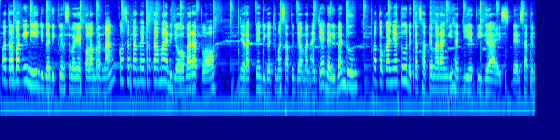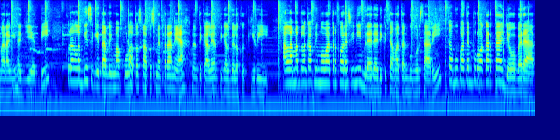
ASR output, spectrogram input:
Waterpark ini juga diklaim sebagai kolam renang konsep pantai pertama di Jawa Barat loh. Jaraknya juga cuma satu jaman aja dari Bandung. Patokannya tuh dekat Sate Marangi Haji Yeti guys. Dari Sate Marangi Haji Yeti, kurang lebih sekitar 50 atau 100 meteran ya. Nanti kalian tinggal belok ke kiri. Alamat lengkap Nemo Water Forest ini berada di Kecamatan Bungur Sari, Kabupaten Purwakarta, Jawa Barat.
